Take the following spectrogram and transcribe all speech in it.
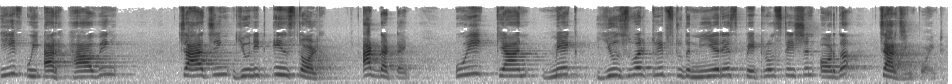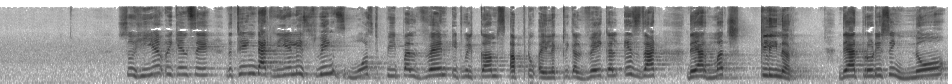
if we are having charging unit installed. At that time we can make usual trips to the nearest petrol station or the charging point so here we can say the thing that really swings most people when it will comes up to electrical vehicle is that they are much cleaner. They are producing no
